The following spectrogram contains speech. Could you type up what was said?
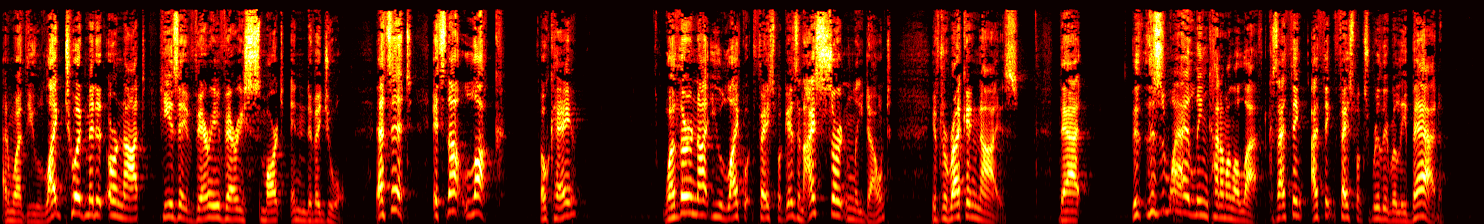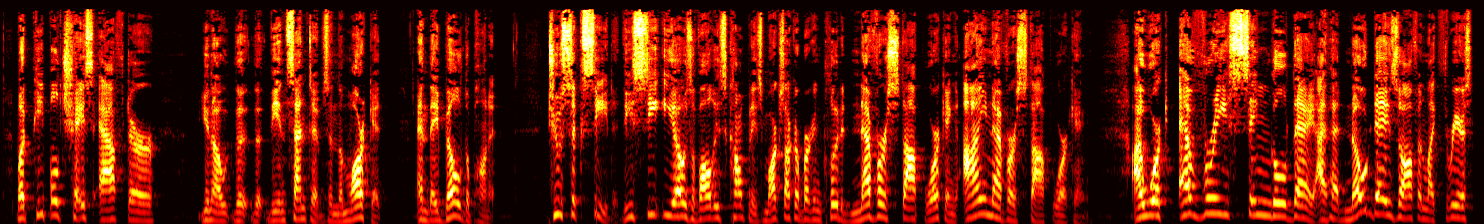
and whether you like to admit it or not, he is a very, very smart individual. That's it. It's not luck. Okay? Whether or not you like what Facebook is, and I certainly don't, you have to recognize that this, this is why I lean kind of on the left, because I think, I think Facebook's really, really bad. But people chase after, you know, the, the, the incentives in the market, and they build upon it to succeed. These CEOs of all these companies, Mark Zuckerberg included, never stop working. I never stop working. I work every single day. I've had no days off in like three years.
